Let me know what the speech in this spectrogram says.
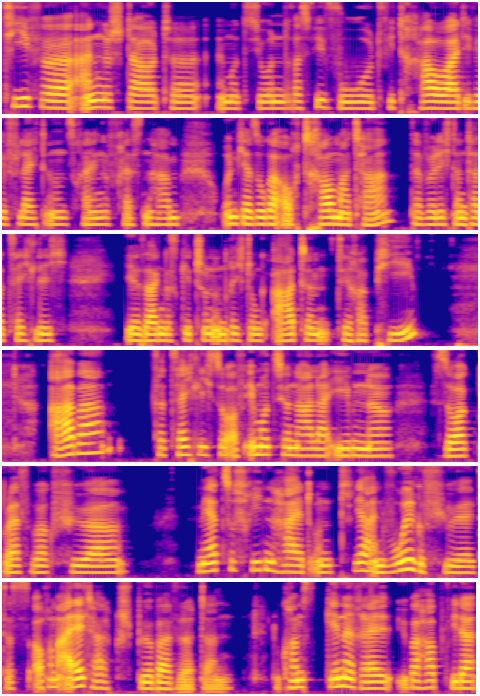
tiefe, angestaute Emotionen, sowas wie Wut, wie Trauer, die wir vielleicht in uns reingefressen haben und ja sogar auch Traumata. Da würde ich dann tatsächlich eher sagen, das geht schon in Richtung Atemtherapie. Aber tatsächlich so auf emotionaler Ebene sorgt Breathwork für mehr Zufriedenheit und ja, ein Wohlgefühl, das auch im Alltag spürbar wird dann. Du kommst generell überhaupt wieder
